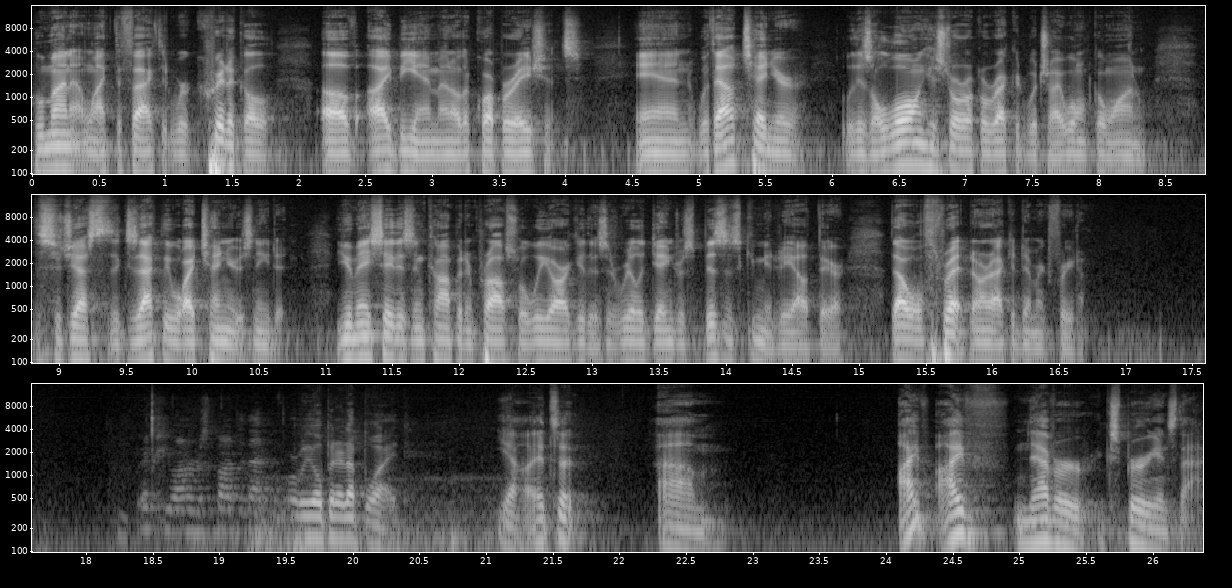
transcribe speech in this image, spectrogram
who might not like the fact that we're critical of IBM and other corporations. And without tenure, there's a long historical record, which I won't go on, that suggests exactly why tenure is needed. You may say there's incompetent profs, well, we argue there's a really dangerous business community out there that will threaten our academic freedom. Rick, you want to respond to that before we open it up wide? Yeah, it's a, um, I've, I've never experienced that,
